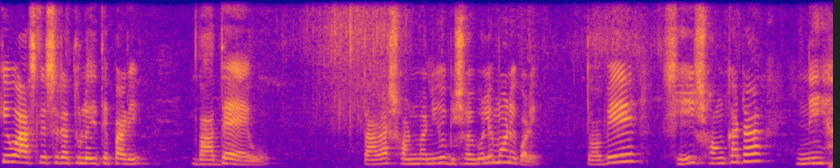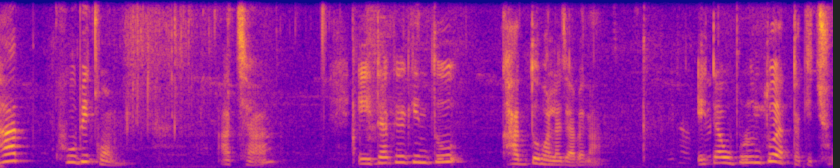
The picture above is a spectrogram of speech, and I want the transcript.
কেউ আসলে সেটা তুলে দিতে পারে বা দেয়ও। তারা সম্মানীয় বিষয় বলে মনে করে। তবে সেই সংখ্যাটা নেহাত খুবই কম। আচ্ছা এটাকে কিন্তু খাদ্য বলা যাবে না। এটা উপরন্তু একটা কিছু।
